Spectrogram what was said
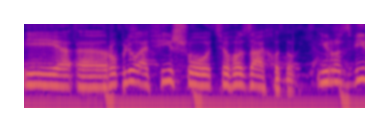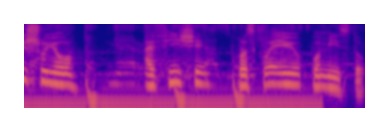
і е, роблю афішу цього заходу. І розвішую афіші, розклеюю по місту.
